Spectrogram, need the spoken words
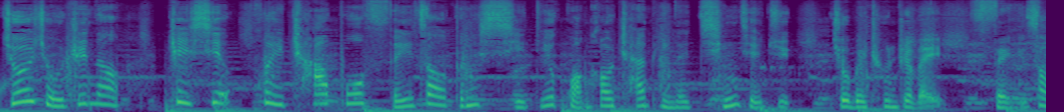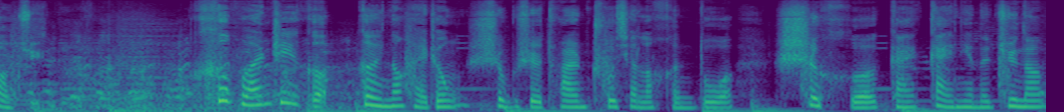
久而久之呢，这些会插播肥皂等洗涤广告产品的情节剧就被称之为肥皂剧。科普完这个，各位脑海中是不是突然出现了很多适合该概念的剧呢？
